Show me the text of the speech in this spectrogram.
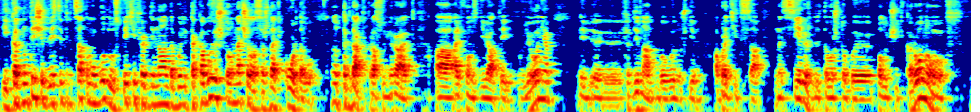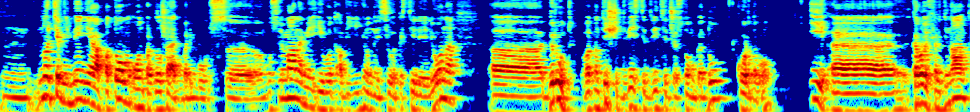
И к 1230 году успехи Фердинанда были таковы, что он начал осаждать Кордову. Ну, тогда как раз умирает а, Альфонс IX в Леоне. Э, Фердинанд был вынужден обратиться на север для того, чтобы получить корону. Но, тем не менее, потом он продолжает борьбу с э, мусульманами. И вот объединенные силы Кастилия и Леона э, берут в 1236 году Кордову. И король Фердинанд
